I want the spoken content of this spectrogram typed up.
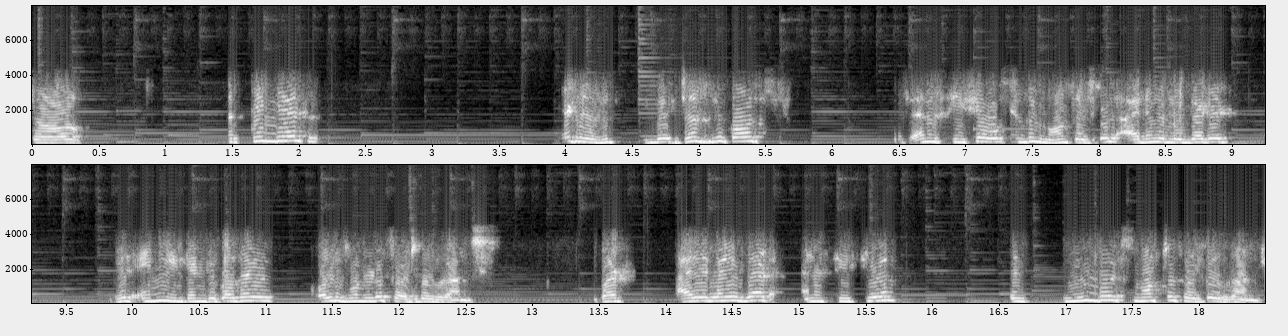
So the thing is it is just because it's anesthesia was something non-surgical. I never looked at it with any intent because I always wanted a surgical branch. But I realized that anesthesia is, even though it's not a surgical branch,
